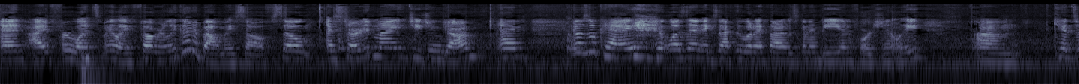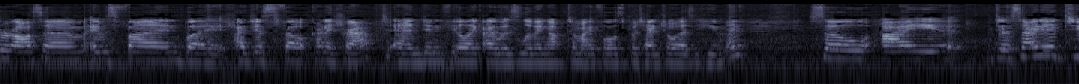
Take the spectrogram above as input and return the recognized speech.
and I, for once in my life, felt really good about myself. So I started my teaching job, and it was okay. It wasn't exactly what I thought it was going to be, unfortunately. Um, kids were awesome. It was fun, but I just felt kind of trapped and didn't feel like I was living up to my fullest potential as a human. So I decided to,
